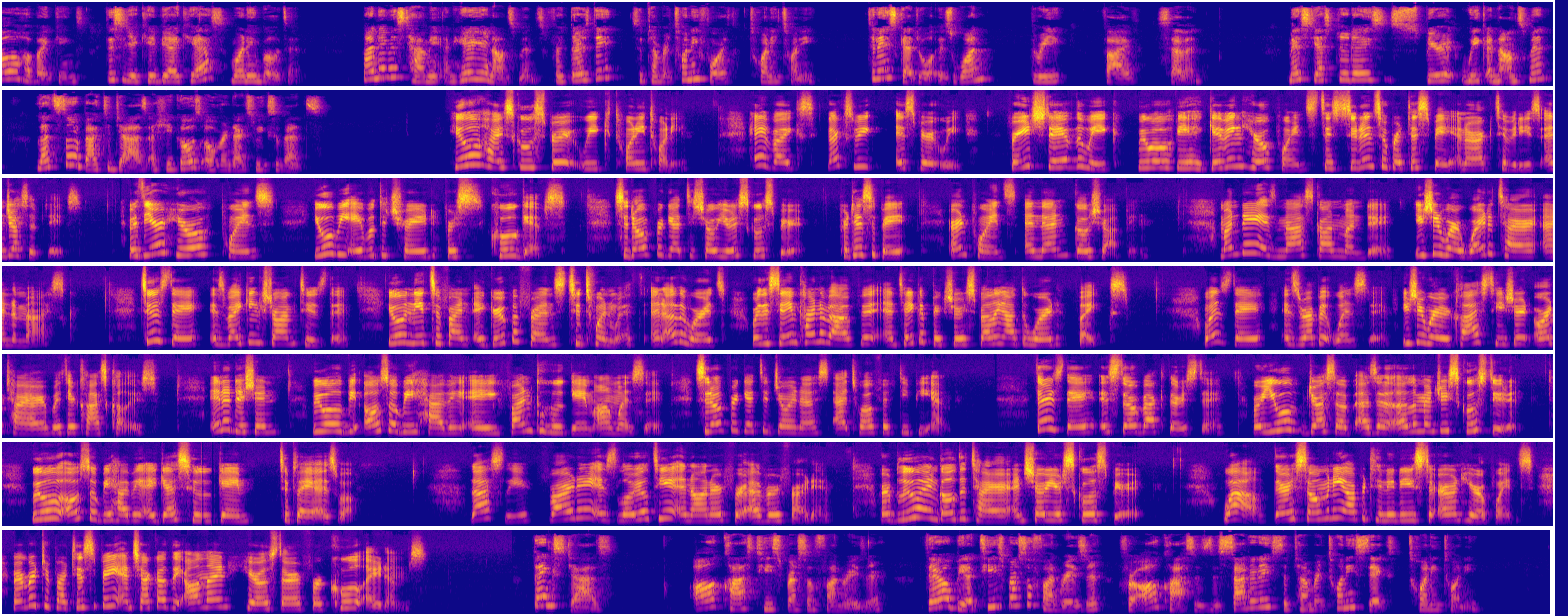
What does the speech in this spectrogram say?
Aloha Vikings. This is your KVIKS Morning Bulletin. My name is Tammy and here are your announcements for Thursday, September 24th, 2020. Today's schedule is 1, 3, 5, 7. Missed yesterday's Spirit Week announcement? Let's throw it back to Jazz as she goes over next week's events. Hilo High School Spirit Week 2020. Hey Vikes, next week is Spirit Week. For each day of the week, we will be giving hero points to students who participate in our activities and dress up days. With your hero points, you will be able to trade for cool gifts. So don't forget to show your school spirit, participate, earn points, and then go shopping. Monday is Mask on Monday. You should wear white attire and a mask. Tuesday is Viking Strong Tuesday. You will need to find a group of friends to twin with. In other words, wear the same kind of outfit and take a picture spelling out the word Vikes. Wednesday is Rep It Wednesday. You should wear your class t-shirt or attire with your class colors. In addition, we will be also be having a fun Kahoot game on Wednesday, so don't forget to join us at 12:50 p.m. Thursday is Throwback Thursday, where you will dress up as an elementary school student. We will also be having a Guess Who game to play as well. Lastly, Friday is Loyalty and Honor Forever Friday. Wear blue and gold attire and show your school spirit. Wow, there are so many opportunities to earn hero points. Remember to participate and check out the online Hero Store for cool items. Thanks, Jazz. All Class T-Espresso fundraiser. There will be a T-Espresso fundraiser for all classes this Saturday, September 26, 2020.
